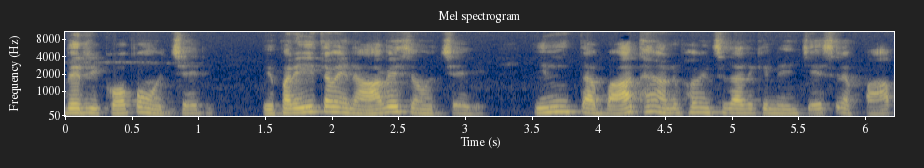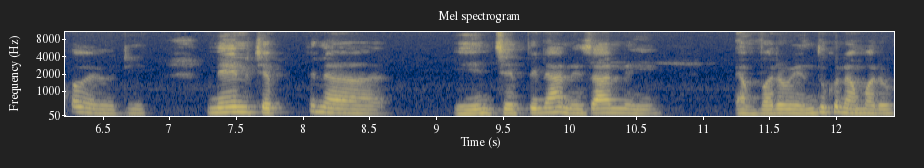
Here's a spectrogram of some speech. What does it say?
వెర్రి కోపం వచ్చేది. విపరీతమైన ఆవేశం వచ్చేది. ఇంత బాధ అనుభవించడానికి నేను చేసిన పాపం ఏమిటి నేను చెప్పిన ఏం చెప్పినా నిజాన్ని ఎవ్వరు ఎందుకు నమ్మరు?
